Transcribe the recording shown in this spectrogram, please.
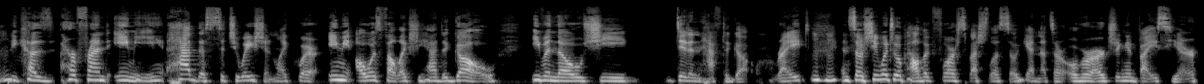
mm-hmm. because her friend Amy had this situation like where Amy always felt like she had to go even though she didn't have to go, right? Mm-hmm. And so she went to a pelvic floor specialist. So again, that's our overarching advice here.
